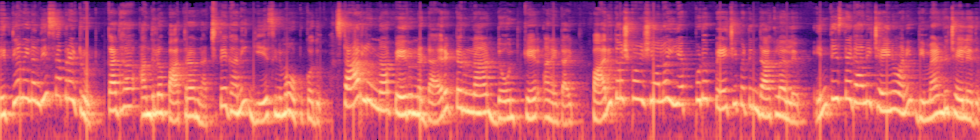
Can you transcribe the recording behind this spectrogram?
నిత్యమైనంది సెపరేట్ రూట్ కథ అందులో పాత్ర నచ్చితే గాని ఏ సినిమా ఒప్పుకోదు. స్టార్లున్న పేరున్న డైరెక్టర్ ఉన్న డోంట్ కేర్ అనే టైప్ పారితోషికం విషయంలో ఎప్పుడు పేచీ పెట్టిన దాఖలాలు లేవు. ఎంత ఇస్తే గానీ చేయను అని డిమాండ్ చేయలేదు.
